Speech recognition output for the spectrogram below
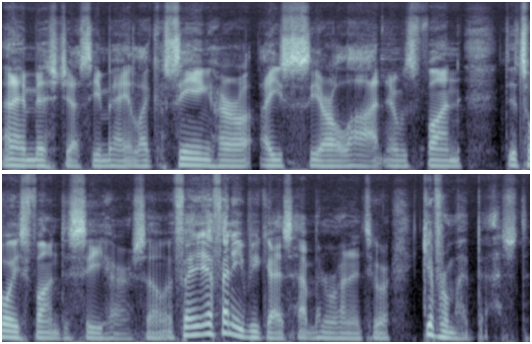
and I miss Jessimae. Like seeing her, I used to see her a lot, and it was fun. It's always fun to see her. So if any, if any of you guys happen to run into her, give her my best.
